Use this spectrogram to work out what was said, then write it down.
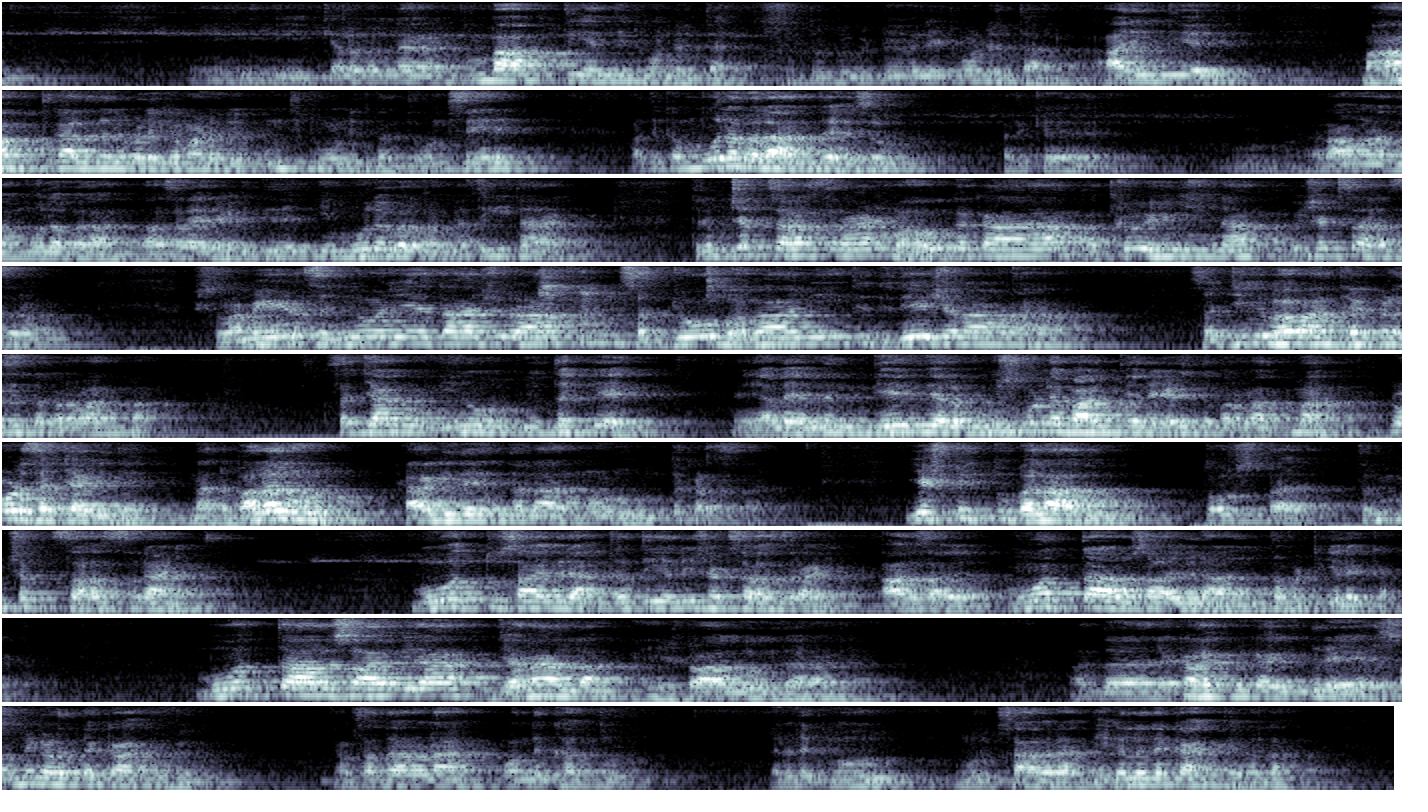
ಈ ಕೆಲವನ್ನ ತುಂಬ ಆಪತ್ತಿಗೆ ಅಂತ ಇಟ್ಕೊಂಡಿರ್ತಾರೆ. ದುಡ್ಡು ಗಿಡ್ಡು ಇವೆಲ್ಲ ಇಟ್ಕೊಂಡಿರ್ತಾರೆ. ಆ ರೀತಿಯಲ್ಲಿ ಮಹಾಪತ್ ಕಾಲದಲ್ಲಿ ಬಳಕೆ ಮಾಡಬೇಕು ಅಂತ ಇಟ್ಕೊಂಡಿದ್ದಂತೆ ಒಂದು ಸೇನೆ. ಅದಕ್ಕೆ ಮೂಲಬಲ ಅಂತ ಹೆಸರು. ಅದಕ್ಕೆ ರಾವಣನ ಮೂಲಬಲ ಅಂತ ದಾಸರಾಯರು ಹೇಳ್ತಿದೆ ಈ ಮೂಲಬಲವನ್ನು ತೆಗಿತಾನೆ. ತ್ರಿಂಶತ್ ಸಹಸ್ರಾಣಿ ಮಹೌಕಕಾನಾಂ ಅಕ್ಷೋಹಿಣೀನಾಂ ಅಪಿ ಷಟ್ ಸಹಸ್ರಂ. ಶ್ರಮೇಣ ಸಂಯೋಜಯತಾಶು ರಾಮಂ ಸಜ್ಜೋ ಭವಾನೀತಿ ದ್ವಿದೇಶ ರಾವಣ. ಸಜ್ಜೀಭವ ಅಂತ ಹೇಳಿ ಕಳಿಸಿದ್ದ ಪರಮಾತ್ಮ. ಸಜ್ಜಾಗು, ನೀನು ಯುದ್ಧಕ್ಕೆ, ಎಲ್ಲ ಎಲ್ಲ, ನಿಂದೇನಿದೆ, ಎಲ್ಲ ಮುಗಿಸ್ಕೊಂಡೆ ಬಾ ಅಂತ ಹೇಳಿದ್ದ ಪರಮಾತ್ಮ, ನೋಡು ಸಜ್ಜಾಗಿದ್ದೇನೆ ನನ್ನ ಬಲ ನೋಡು, ಹೇಗಿದೆ ಅಂತ ನಾನು ನೋಡು ಅಂತ ಕಳಿಸ್ತಾರೆ ಎಷ್ಟಿತ್ತು ಬಲ ಅದು? ತೋರಿಸ್ತಾರೆ. ತ್ರಿಂಶತ್ ಸಹಸ್ರಾಣಿ. ಮೂವತ್ತು ಸಾವಿರ, ಜೊತೆಯಲ್ಲಿ ಷಟ್ ಸಹಸ್ರಾಣಿ, ಆರು ಸಾವಿರ, ಮೂವತ್ತಾರು ಸಾವಿರ ಅಂತ ಮಟ್ಟಿಗೆ ಲೆಕ್ಕ. ಮೂವತ್ತಾರು ಸಾವಿರ ಜನ ಅಲ್ಲ, ಎಷ್ಟೋ ಆಗಿ ಹೋಗಿದ್ದಾರೆ ಅದ ಲೆಕ್ಕ ಹಾಕಬೇಕಾಗಿದ್ದರೆ ಸೊನ್ನೆಗಳನ್ನು ಲೆಕ್ಕ ಹಾಕಬೇಕು ನಾವು ಸಾಧಾರಣ ಒಂದಕ್ಕೆ ಹತ್ತು, ಎರಡಕ್ಕೆ ನೂರು, ಮೂರಕ್ಕೆ ಸಾವಿರ ಅಂತ ಹೀಗೆಲ್ಲ ಲೆಕ್ಕ ಹಾಕ್ತೇವಲ್ಲ?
